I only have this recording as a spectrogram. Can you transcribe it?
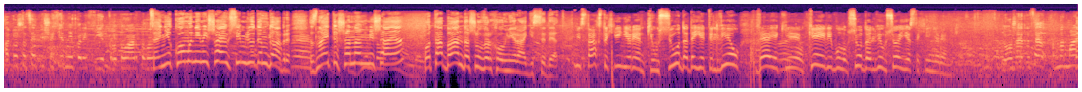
А то, що це пішохідний перехід, тротуар, то. Це нікому не мішає, всім людям добре. Знаєте, що нам мішає? Ота банда, що у Верховній Раді сидить. В містах стихійні ринки. Усюди, де є Львів, деякі в Києві було, всюди Львів, все є стихійні ринки. Нормально?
